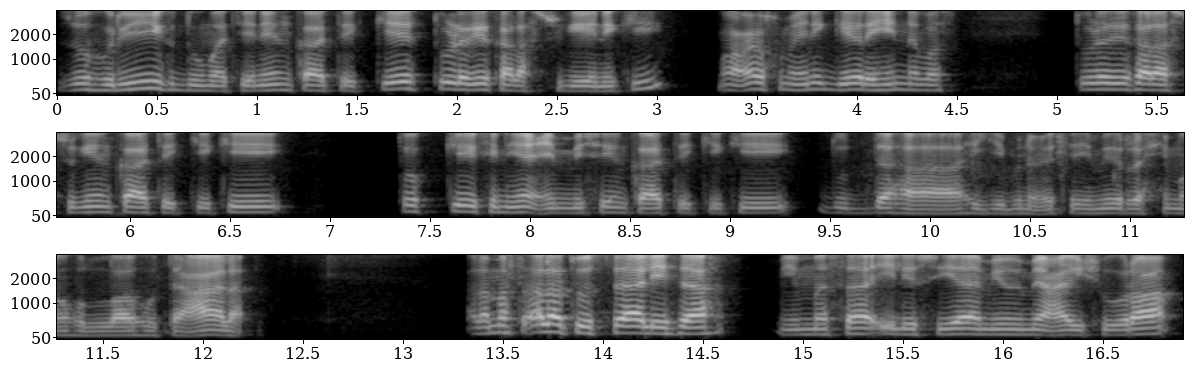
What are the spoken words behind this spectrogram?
زهريك دومتينين كاتكي تلقي كلا سجينكي ما عيخ مينك غيرهن بس. تلقي كلا سجين كاتككي تكيك نيا عمسين كاتككي ضدها هي ابن عثيمين رحمه الله تعالى. المسألة الثالثة من مسائل صيام يوم عيشورا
